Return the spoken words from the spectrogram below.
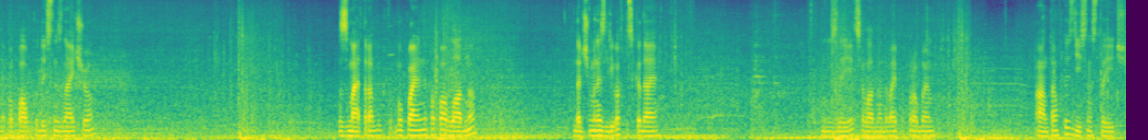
Не попав кудись, не знаю чого. З метра буквально не попав, ладно. До речі, мене зліва хтось кидає. Мені здається, ладно, давай попробуємо. А, ну там хтось дійсно стоїть.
